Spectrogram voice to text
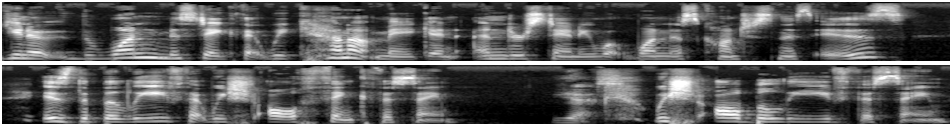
you know, the one mistake that we cannot make in understanding what oneness consciousness is, is the belief that we should all think the same. yes, We should all believe the same.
